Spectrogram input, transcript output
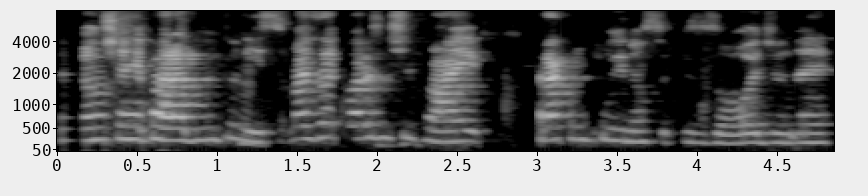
Eu não tinha reparado muito nisso. Mas agora a gente vai, para concluir nosso episódio, né?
